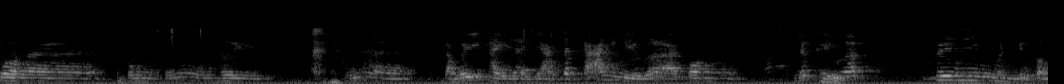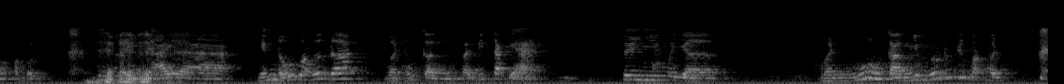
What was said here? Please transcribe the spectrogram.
Con à, con cũng hơi cũng à, đồng ý. Thầy là giảng tất cả những điều đó là con rất hiểu hết. Tuy nhiên mình vẫn còn ẩm bực. Thầy dạy là những nỗi quan ước đó mình không cần phải biết tác giả. Tuy nhiên bây giờ mình muốn không cần nhưng nó đứng trước mặt mình.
